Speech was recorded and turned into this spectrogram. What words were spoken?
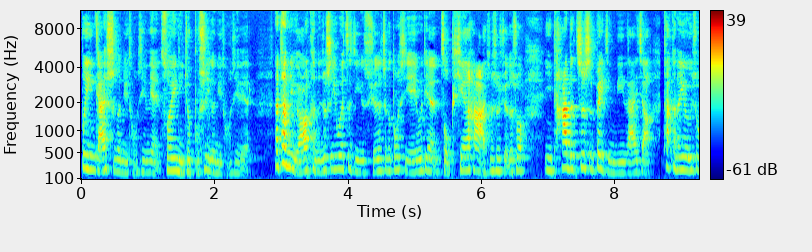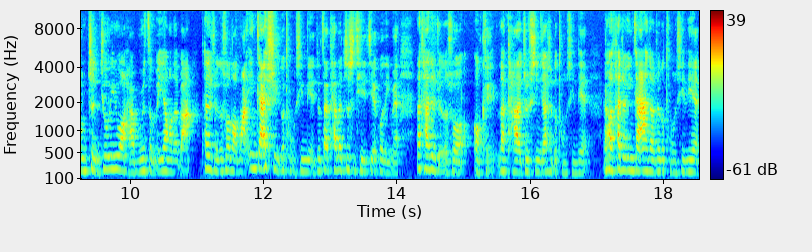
不应该是个女同性恋，所以你就不是一个女同性恋。那他女儿可能就是因为自己学的这个东西也有点走偏哈，就是觉得说以他的知识背景里来讲，他可能有一种拯救欲望，还不是怎么样的吧？他就觉得说老妈应该是一个同性恋，就在他的知识体结构里面，那他就觉得说 OK，那他就是应该是个同性恋，然后他就应该按照这个同性恋，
